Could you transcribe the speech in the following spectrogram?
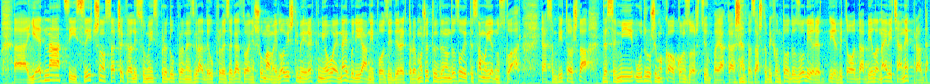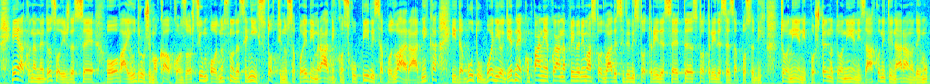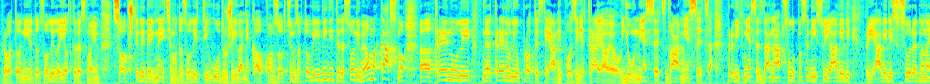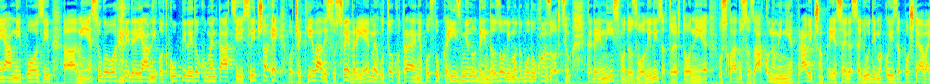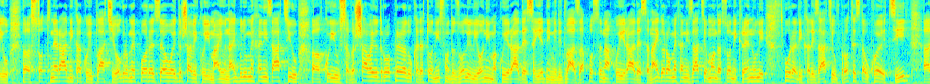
jednaci i slično. Sačekali su me ispred upravne zgrade Uprave za gazdovanje šumama i lovištima i rekli mi ovo je najbolji javni poziv direktore. Možete li da nam dozvolite samo jednu stvar? Ja sam pitao šta? Da se mi udružimo kao konzorcijum. Pa ja kažem, pa zašto bih vam to dozvolio? Jer bi to onda bila najveća nepravda. E, ako nam ne dozvoliš da se ovaj udružimo kao konzorcijum, odnosno da se njih stotinu sa pojednim radnikom skupi ili sa po dva radnika i da budu bolji od jedne kompanije koja, na primjer, ima 120 ili 130, 130 eh, zaposlenih. To nije ni pošteno, to nije ni zakonito i naravno da im uprava to nije dozvolila i otkada smo im saopštili da im nećemo dozvoliti udruživanje kao konzorcijum, zato vi vidite da su oni veoma kasno eh, krenuli, eh, krenuli u proteste. Javni poziv je trajao, evo, jun mjesec, dva mjeseca. Prvih mjesec dana apsolutno se nisu javili, prijavili su se uredno na javni poziv, nijesu govorili da je javni, otkupili dokument dokumentaciju i slično, e, očekivali su sve vrijeme u toku trajanja postupka izmjenu da im dozvolimo da budu u konzorcijum. Kada im nismo dozvolili, zato jer to nije u skladu sa zakonom i nije pravično prije svega sa ljudima koji zapošljavaju e, stotine radnika, koji plaćaju ogromne poreze ovoj državi, koji imaju najbolju mehanizaciju, e, koji usavršavaju drvopreradu, kada to nismo dozvolili onima koji rade sa jednim ili dva zaposlena, koji rade sa najgorom mehanizacijom, onda su oni krenuli u radikalizaciju protesta u kojoj je cilj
